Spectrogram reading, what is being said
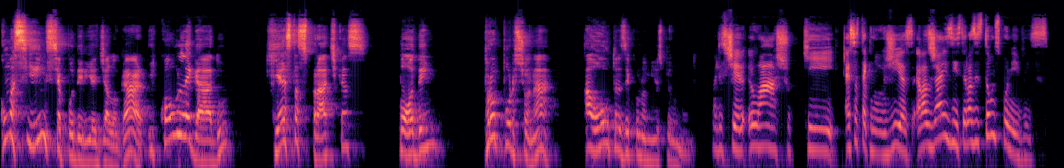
como a ciência poderia dialogar e qual o legado que estas práticas podem proporcionar a outras economias pelo mundo. Alistier, eu acho que essas tecnologias, elas já existem, elas estão disponíveis.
